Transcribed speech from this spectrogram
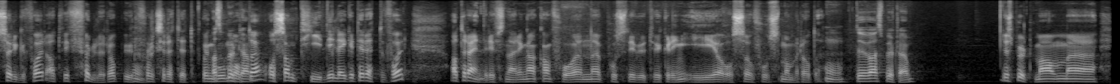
sørge for at vi følger opp urfolks rettigheter på en god måte, og samtidig legger til rette for at reindriftsnæringa kan få en positiv utvikling i også Fosen-området. Mm. Du, Hva spurte jeg om? Du spurte meg om eh,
